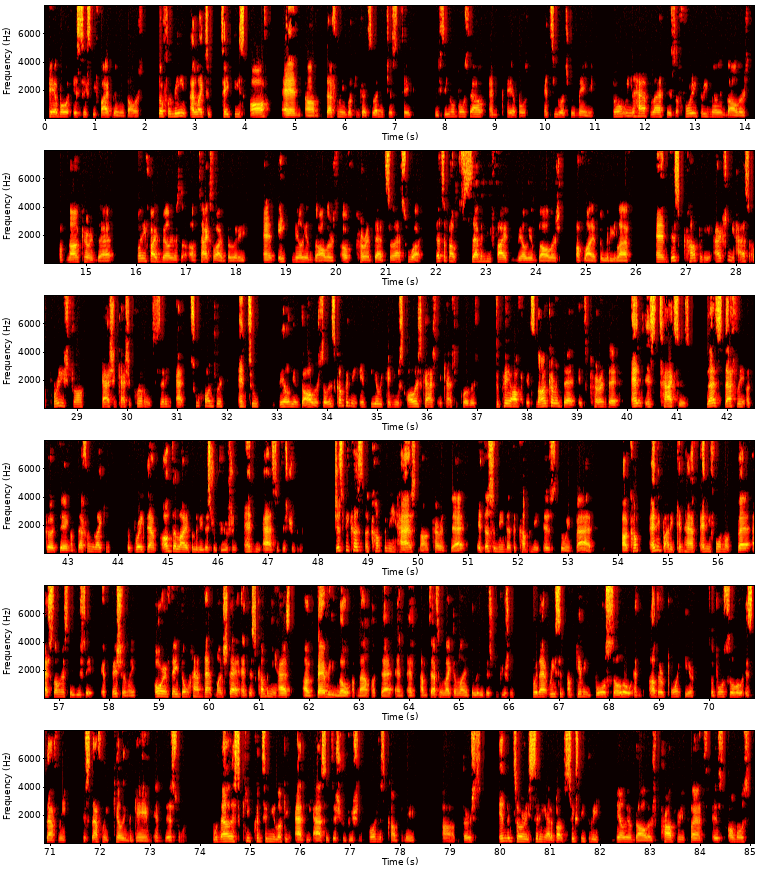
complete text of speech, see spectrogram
Payable is $65 million. So for me, I like to take these off and um, definitely looking good. So let me just take receivables out and payables and see what's remaining. So what we have left is a $43 million of non-current debt 25 million of tax liability and 8 million dollars of current debt. So that's what? That's about 75 million dollars of liability left. And this company actually has a pretty strong cash and cash equivalent sitting at 202 million dollars. So this company in theory can use all its cash and cash equivalents to pay off its non-current debt, its current debt, and its taxes. That's definitely a good thing. I'm definitely liking the breakdown of the liability distribution and the asset distribution. Just because a company has non-current debt, it doesn't mean that the company is doing bad. Uh, com- anybody can have any form of debt as long as they use it efficiently, or if they don't have that much debt. And this company has a very low amount of debt, and, and I'm definitely liking liability distribution. For that reason, I'm giving Bull Solo another point here. So Bull Solo is definitely is definitely killing the game in this one. Well, now let's keep continue looking at the asset distribution for this company. Uh, there's inventory sitting at about $63 million. Property plants is almost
